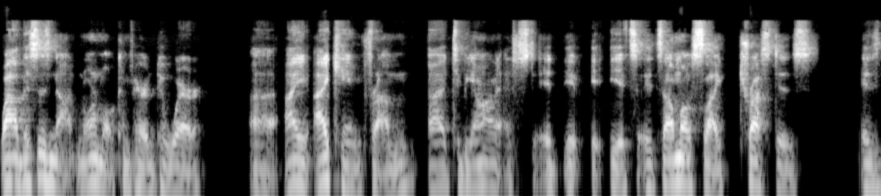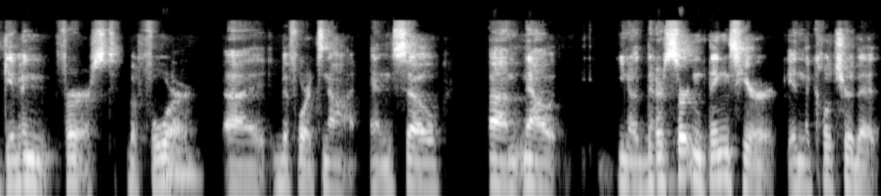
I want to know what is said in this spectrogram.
wow, this is not normal compared to where uh, I I came from. Uh, to be honest, it, it it it's it's almost like trust is is given first before uh, before it's not. And so um, now, you know, there's certain things here in the culture that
